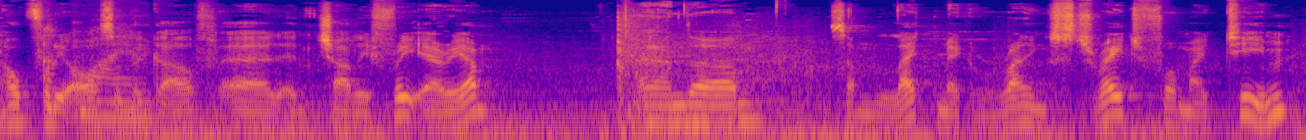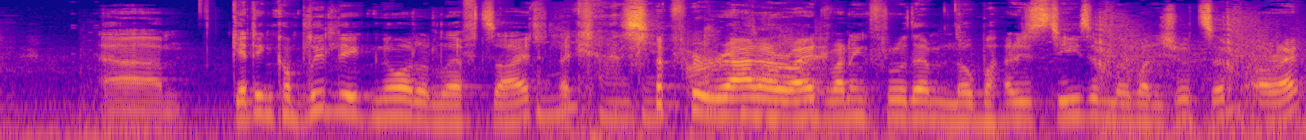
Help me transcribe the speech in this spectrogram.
hopefully also in the Gulf uh, and Charlie 3 area. And um, some light mech running straight for my team. Um, getting completely ignored on the left side. Like it's a piranha, right, running through them. Nobody sees him, nobody shoots him. Alright,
